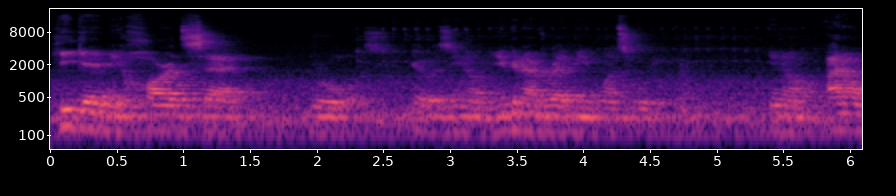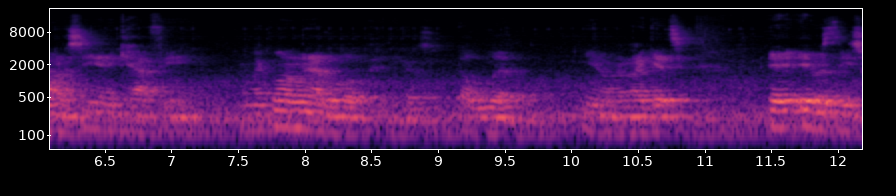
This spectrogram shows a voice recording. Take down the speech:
He gave me hard set rules. It was, you know, you can have red meat once a week. You know, I don't want to see any caffeine. I'm like, well, I'm gonna have a little bit. He goes, a little. You know, and like it's, it, it was these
